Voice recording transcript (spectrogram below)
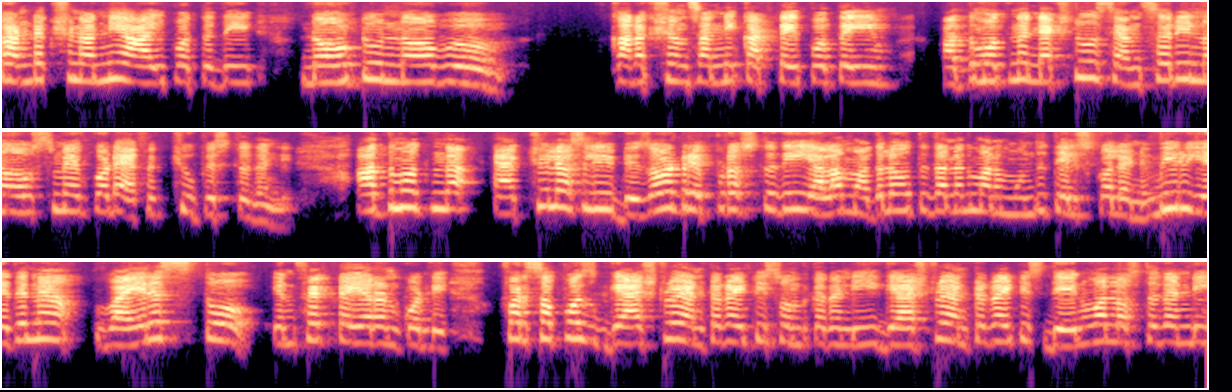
కండక్షన్ అన్ని ఆగిపోతుంది. నర్వ్ టు నర్వ్ కనెక్షన్స్ అన్ని కట్ అయిపోతాయి. అర్థమవుతుందా? నెక్స్ట్ సెన్సరీ నర్వ్స్ మీద కూడా ఎఫెక్ట్ చూపిస్తుందండి. అర్థమవుతుందా? యాక్చువల్లీ అసలు ఈ డిజార్డర్ ఎప్పుడు వస్తుంది ఎలా మొదలవుతుంది అన్నది మనం ముందు తెలుసుకోవాలండి. మీరు ఏదైనా వైరస్తో ఇన్ఫెక్ట్ అయ్యారనుకోండి ఫర్ సపోజ్ గ్యాస్ట్రో ఎంటరైటిస్ ఉంది కదండి ఈ గ్యాస్ట్రో ఎంటరైటిస్ దేని వల్ల వస్తుందండి?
